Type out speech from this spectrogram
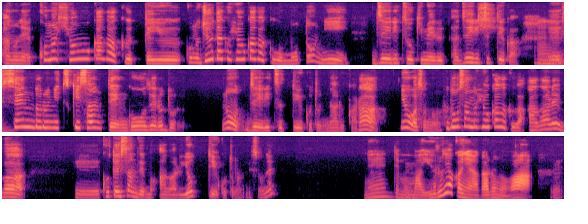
あのね、この評価額っていう、この住宅評価額をもとに、税率を決める、あ税率っていうか、うん、えー、1000ドルにつき3.50ドルの税率っていうことになるから、要はその不動産の評価額が上がれば、えー、固定資産税も上がるよっていうことなんですよね。ね、でもまあ緩やかに上がるのは、うん、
